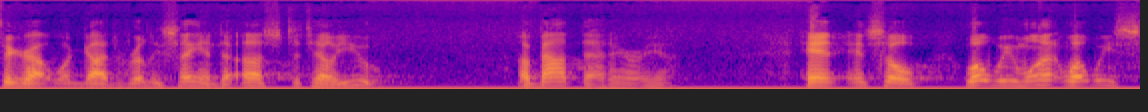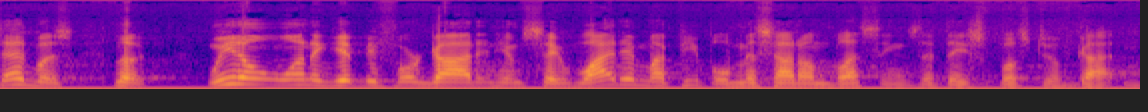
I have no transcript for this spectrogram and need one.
figure out what God's really saying to us to tell you about that area. And, and so what we want, what we said was, look, we don't want to get before God and Him say, why did my people miss out on blessings that they're supposed to have gotten?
